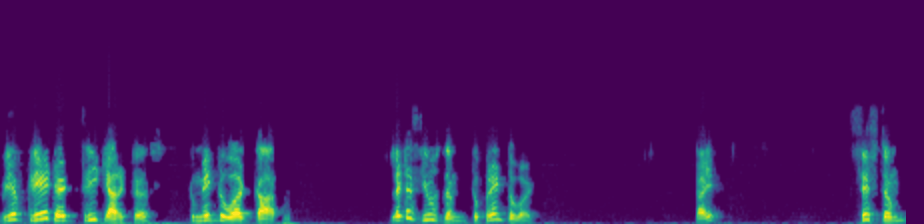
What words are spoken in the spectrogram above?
We have created three characters to make the word car. Let us use them to print the word. Type system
